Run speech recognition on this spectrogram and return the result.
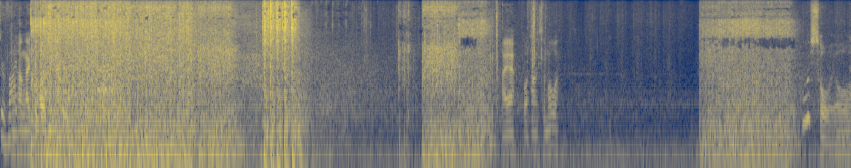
Một thằng ngay trên đầu mình đấy hay à còn thằng smoke à. Ui sồi ôi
